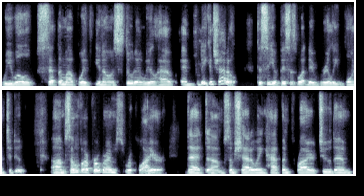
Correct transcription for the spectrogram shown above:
we will set them up with, you know, a student we'll have, and they can shadow to see if this is what they really want to do. Um, some of our programs require that um, some shadowing happen prior to them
